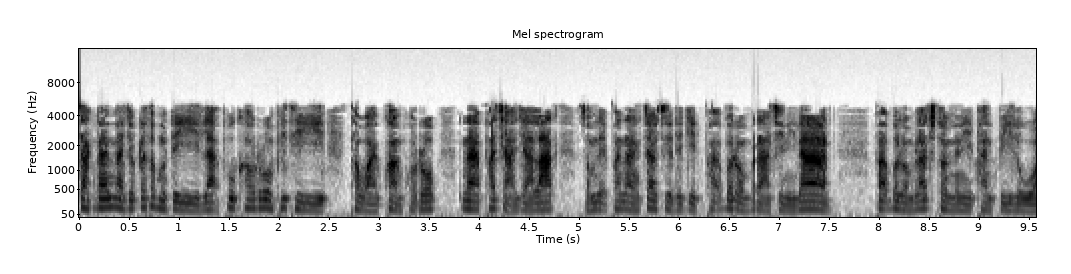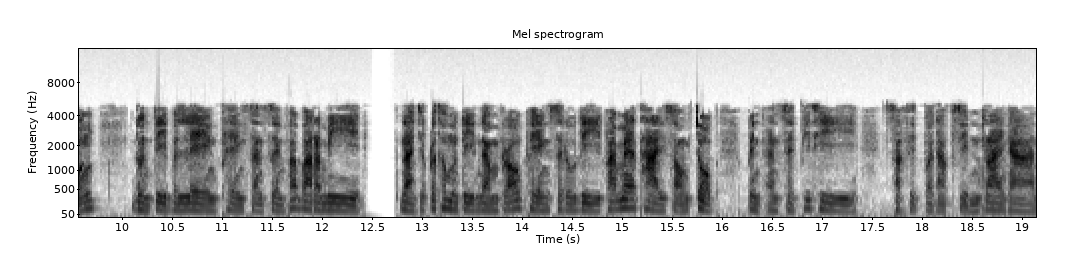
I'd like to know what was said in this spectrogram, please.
จากนั้นนายกรัฐมนตรีและผู้เข้าร่วมพิธี ถวายความเคารพหน้าพระฉายาลักษณ์ สมเด็จพระนางเจ้าสิริกิติ์พระบรมราชินีนาถพระบรมราชชนนีพันปีหลวง ดนตรีบรรเลงเพลงสรรเสริญพระบารมี นายกรัฐมนตรีนำร้องเพลงสดุดีพระแม่ไทยสองจบ เป็นอันเสร็จพิธีศักดิ์สิทธิ์ประดับศิลป์รายงาน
